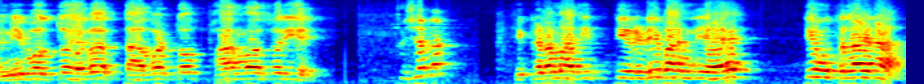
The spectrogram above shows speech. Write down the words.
मी बोलतोय बघ ताबडतोब फार्म हाऊसवर ये. कशाला? इकडं माझी तिरडी बांधली आहे ती उचलायला.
